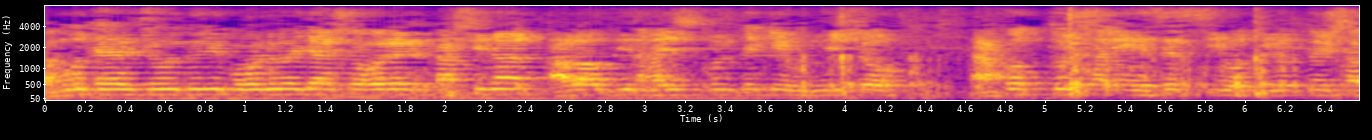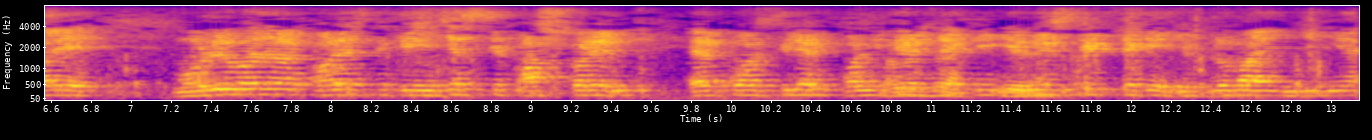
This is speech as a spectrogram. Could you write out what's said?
আবু তাহের চৌধুরী মৌলবাজার শহরের কাশীনাথ আলাউদ্দিন হাই স্কুল থেকে উনিশশো একাত্তর সালে এসএসসি ও তিরাত্তর সালে মৌলবাজার কলেজ থেকে এইচএসসি পাশ করেন। এরপর সিলেট পলিটেকনিক ইউনিভার্সিটি থেকে ডিপ্লোমা ইঞ্জিনিয়ার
